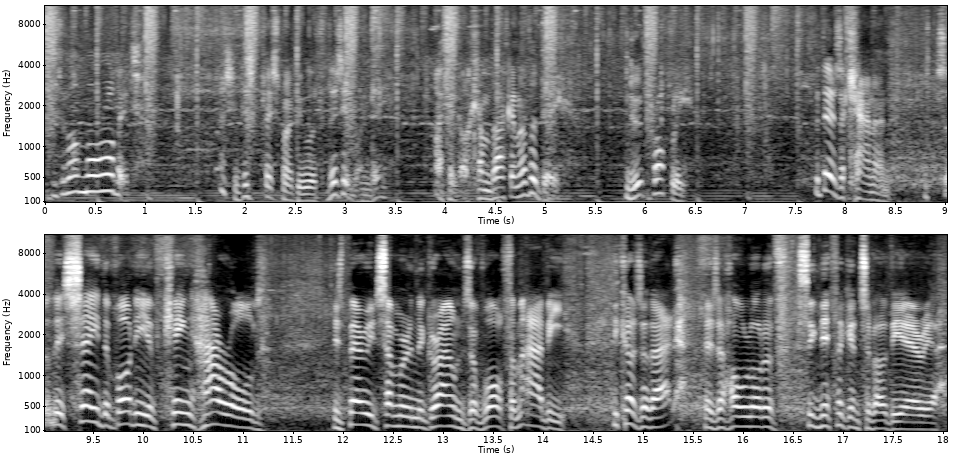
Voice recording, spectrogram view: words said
there's a lot more of it. Actually, this place might be worth a visit one day. I think I'll come back another day and do it properly. But there's a cannon. So they say the body of King Harold is buried somewhere in the grounds of Waltham Abbey. Because of that, there's a whole lot of significance about the area.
